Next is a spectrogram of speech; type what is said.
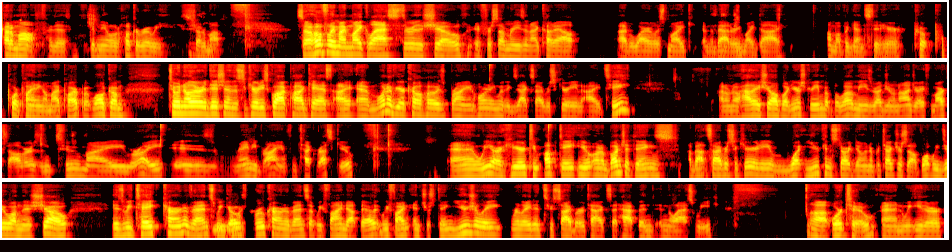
Cut them off. Give them the old hookarooey. Shut them mm-hmm. up. So hopefully my mic lasts through the show. If for some reason I cut out, I have a wireless mic and the battery might die. I'm up against it here. Poor, poor planning on my part, but welcome to another edition of the Security Squawk podcast. I am one of your co-hosts, Bryan Hornung with Xact Cybersecurity and IT. I don't know how they show up on your screen, but below me is Reginald Andre from ARK Solvers, and to my right is Randy Bryan from Tech Rescue. And we are here to update you on a bunch of things about cybersecurity and what you can start doing to protect yourself. What we do on this show is we take current events, we go through current events that we find out there that we find interesting, usually related to cyber attacks that happened in the last week uh, or two, and we either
